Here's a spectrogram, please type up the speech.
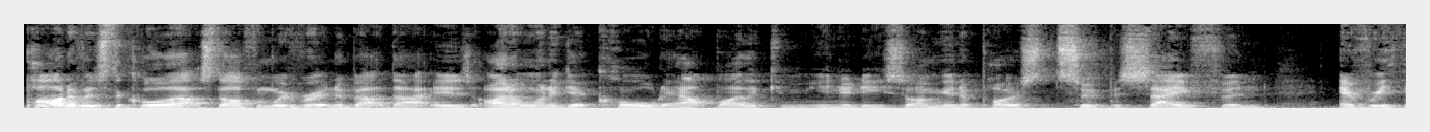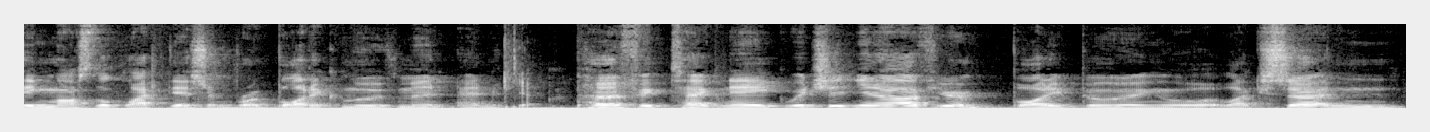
part of it's the call out stuff, and we've written about that. Is I don't want to get called out by the community, so I'm going to post super safe and everything must look like this and robotic movement and Yeah. perfect technique. Which is, you know, if you're in bodybuilding or like certain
